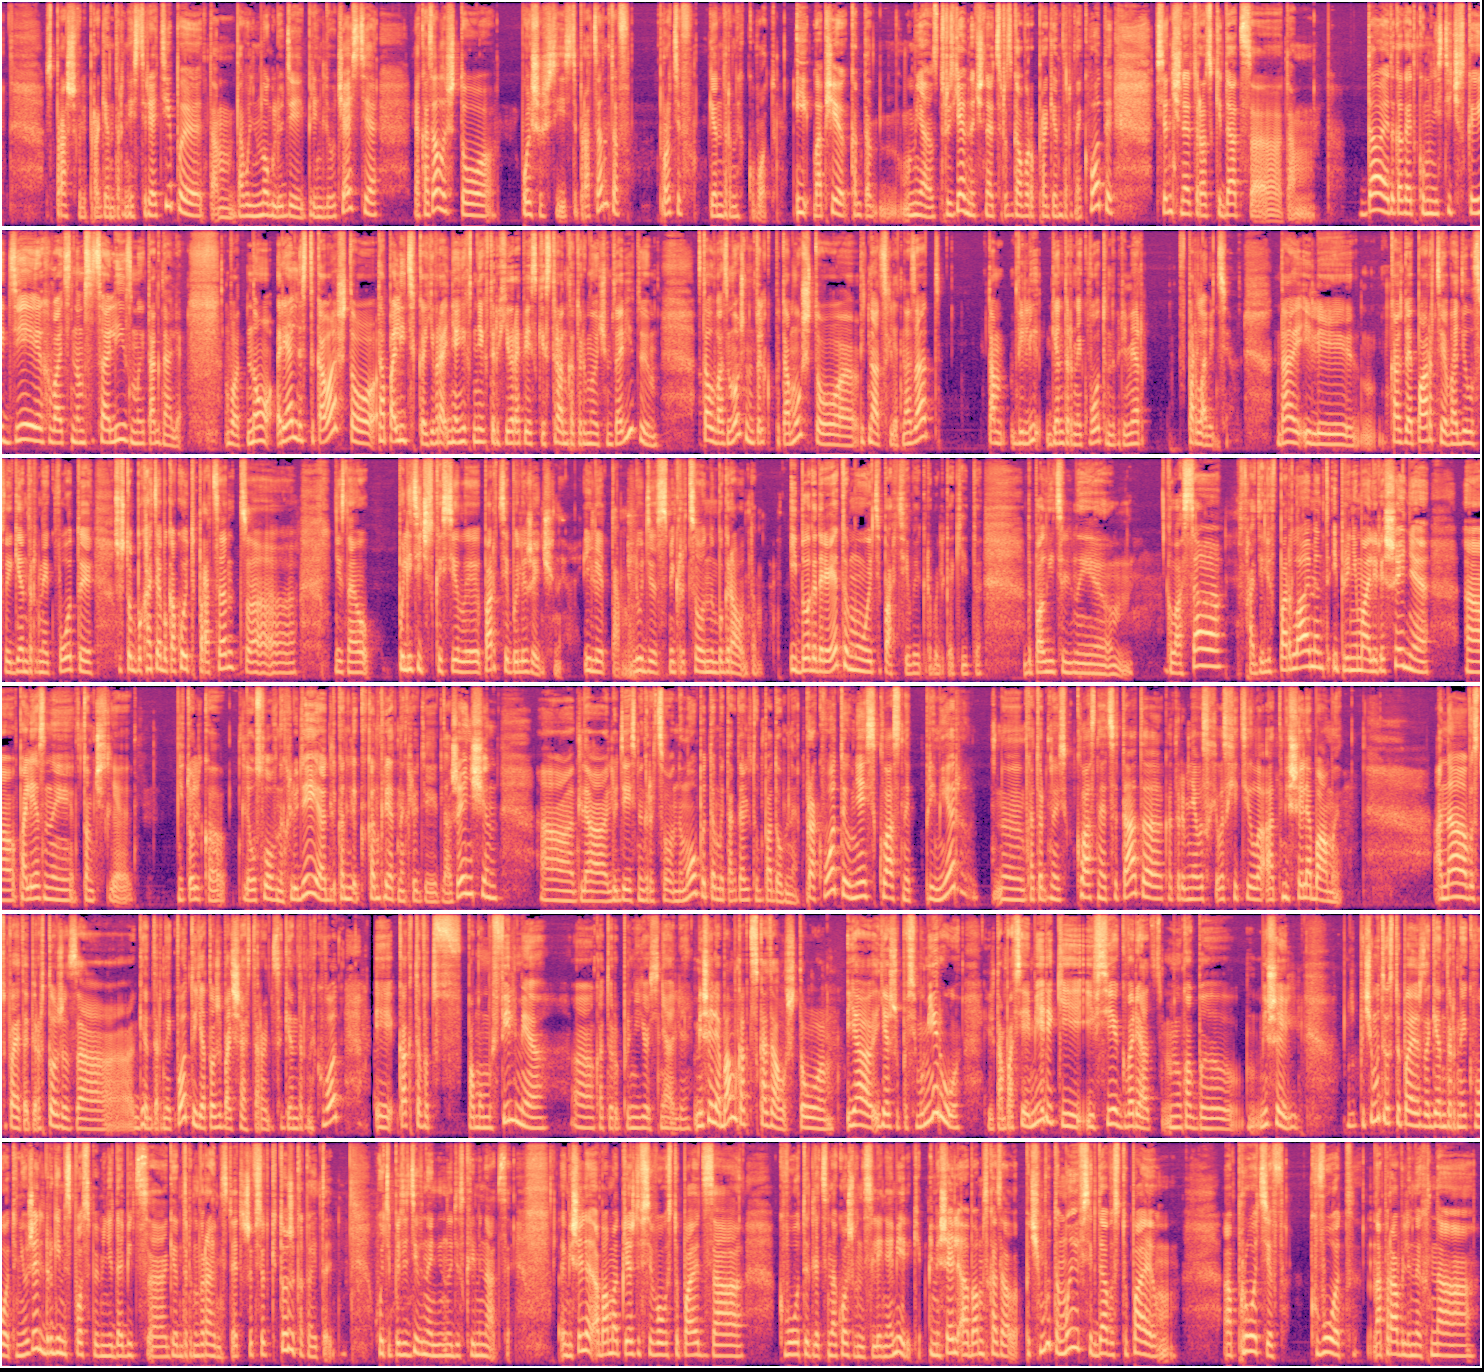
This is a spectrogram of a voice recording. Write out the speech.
Спрашивали про гендерные стереотипы, там довольно много людей приняли участие. И оказалось, что больше 60% против гендерных квот. И вообще, когда у меня с друзьями начинаются разговоры про гендерные квоты, все начинают сразу кидаться там да, это какая-то коммунистическая идея, хватит нам социализма и так далее. Вот. Но реальность такова, что та политика евро... некоторых европейских стран, которым мы очень завидуем, стала возможна только потому, что 15 лет назад там ввели гендерные квоты, например, в парламенте. Да, или каждая партия вводила свои гендерные квоты, чтобы хотя бы какой-то процент, э, не знаю, политической силы партии были женщины или там люди с миграционным бэкграундом. И благодаря этому эти партии выигрывали какие-то дополнительные голоса, входили в парламент и принимали решения, э, полезные в том числе не только для условных людей, а для конкретных людей, для женщин, а, для людей с миграционным опытом и так далее и тому подобное. Про квоты у меня есть классный пример, э, который, ну, есть классная цитата, которая меня восхитила от Мишель Обамы. Она выступает, во-первых, тоже за гендерные квоты. Я тоже большая сторонница гендерных квот. И как-то вот, по-моему, в фильме э, которую про нее сняли. Мишель Обама как-то сказал, что я езжу по всему миру или там по всей Америке, и все говорят, ну как бы, Мишель, Почему ты выступаешь за гендерные квоты? Неужели другими способами не добиться гендерного равенства? Это же все-таки тоже какая-то, хоть и позитивная, но дискриминация. Мишель Обама прежде всего выступает за квоты для темнокожего населения Америки. И Мишель Обама сказала, почему-то мы всегда выступаем а, против квот, направленных на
